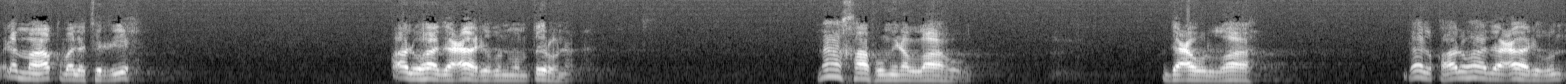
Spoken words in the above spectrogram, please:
فلما أقبلت الريح قالوا هذا عارض ممطرنا. ما خافوا من الله. دعوا الله. بل قالوا هذا عارض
